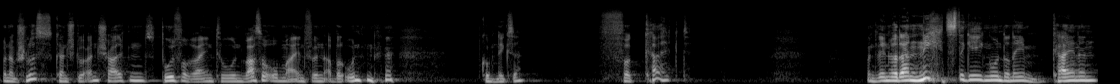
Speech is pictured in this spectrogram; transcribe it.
Und am Schluss kannst du anschalten, das Pulver reintun, Wasser oben einfüllen, aber unten kommt nichts an. Verkalkt. Und wenn wir dann nichts dagegen unternehmen, keinen,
